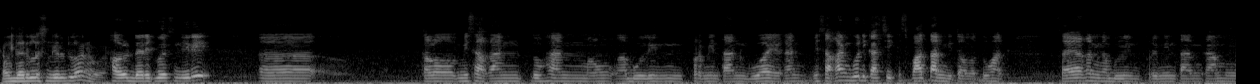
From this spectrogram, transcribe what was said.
Kalau dari lu sendiri duluan apa? Kalau dari gue sendiri eh, kalau misalkan Tuhan mau ngabulin permintaan gue ya kan? Misalkan gue dikasih kesempatan gitu sama Tuhan saya akan ngabulin permintaan kamu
